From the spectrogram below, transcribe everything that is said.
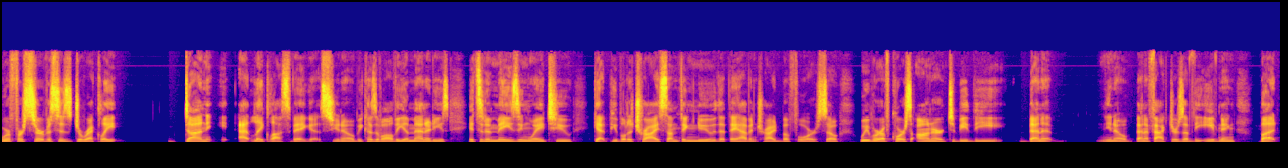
were for services directly done at Lake Las Vegas, you know, because of all the amenities. It's an amazing way to get people to try something new that they haven't tried before. So we were, of course, honored to be the bene- you know, benefactors of the evening, but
